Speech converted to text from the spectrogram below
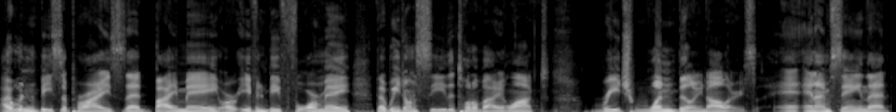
I wouldn't be surprised that by May or even before May that we don't see the total value locked reach $1 billion. And, and I'm saying that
